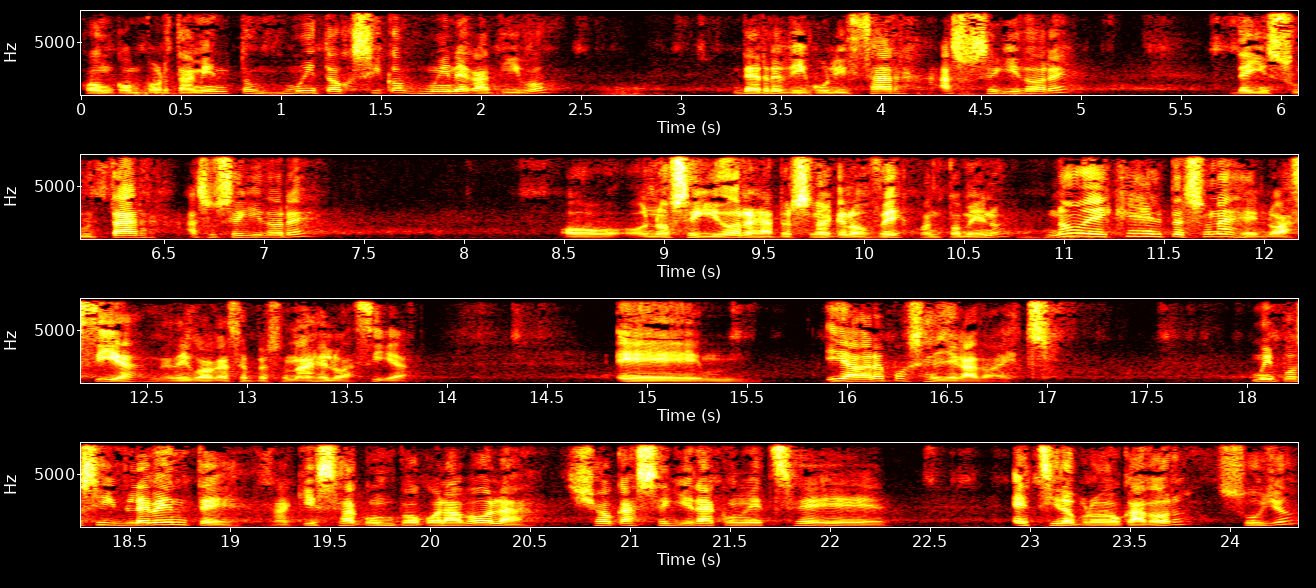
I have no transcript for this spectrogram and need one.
con comportamientos muy tóxicos, muy negativos, de ridiculizar a sus seguidores, de insultar a sus seguidores, o, no seguidores, la persona que los ve, cuanto menos. No, es que es el personaje, lo hacía, me digo que ese personaje lo hacía. Eh, y ahora pues se ha llegado a esto. Muy posiblemente, aquí saco un poco la bola, Shoka seguirá con este estilo provocador suyo,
